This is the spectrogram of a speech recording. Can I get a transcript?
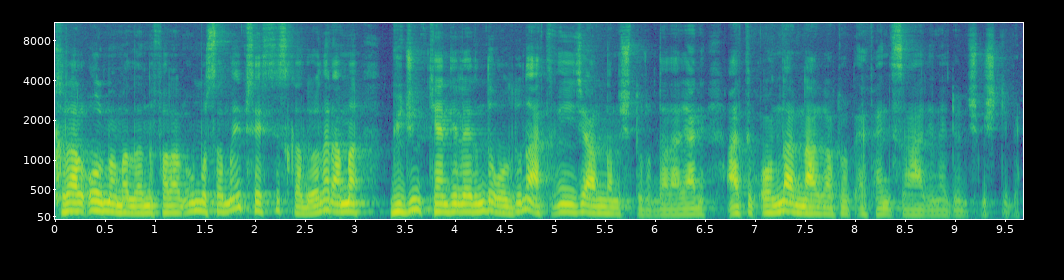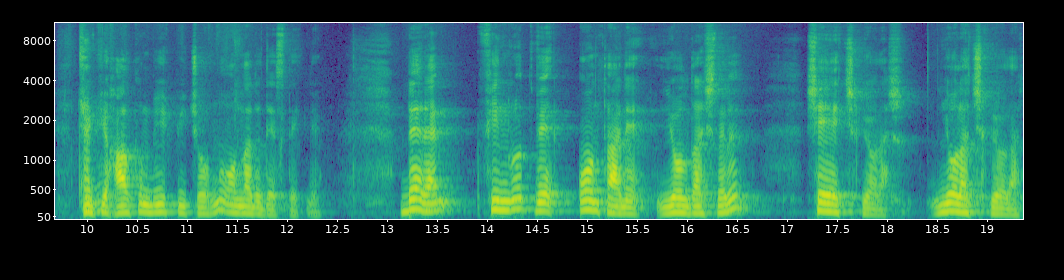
kral olmamalarını falan umursamayıp sessiz kalıyorlar ama gücün kendilerinde olduğunu artık iyice anlamış durumdalar. Yani artık onlar Nargothrond efendisi haline dönüşmüş gibi. Çünkü halkın büyük bir çoğunluğu onları destekliyor. Beren, Finrod ve 10 tane yoldaşları şeye çıkıyorlar. Yola çıkıyorlar.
